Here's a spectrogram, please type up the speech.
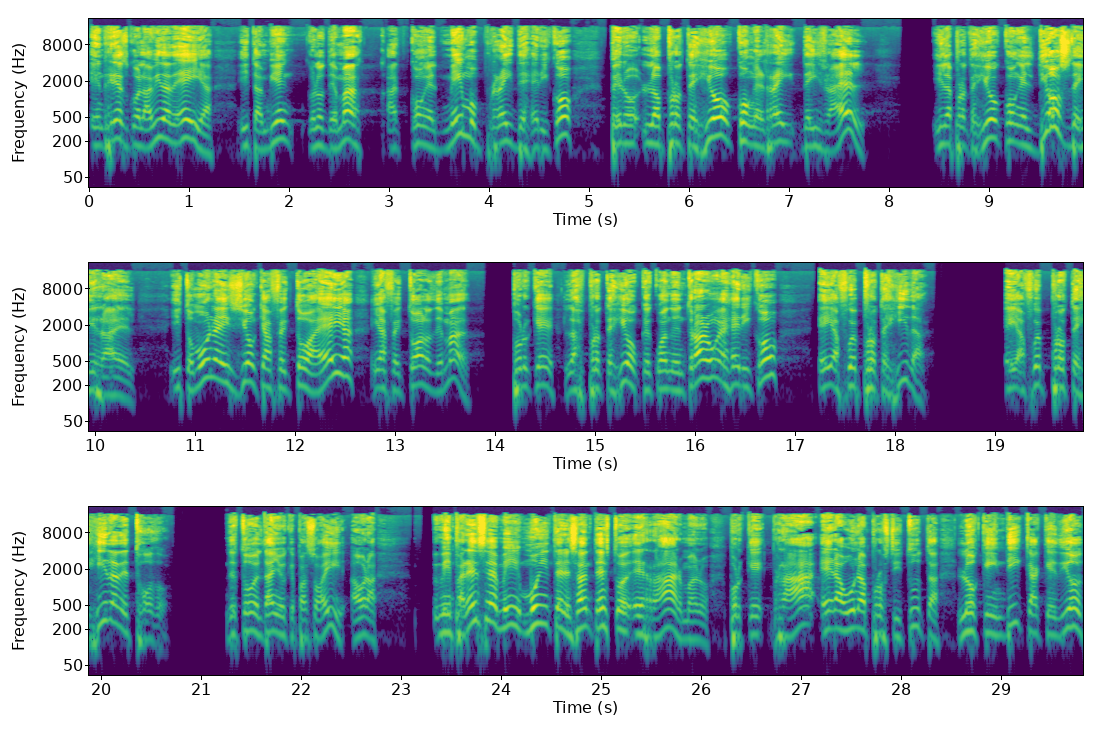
en riesgo la vida de ella y también los demás, con el mismo rey de Jericó, pero lo protegió con el rey de Israel y la protegió con el Dios de Israel y tomó una decisión que afectó a ella y afectó a los demás, porque las protegió, que cuando entraron a Jericó, ella fue protegida. Ella fue protegida de todo, de todo el daño que pasó ahí. Ahora, me parece a mí muy interesante esto de Ra, hermano, porque Ra era una prostituta, lo que indica que Dios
